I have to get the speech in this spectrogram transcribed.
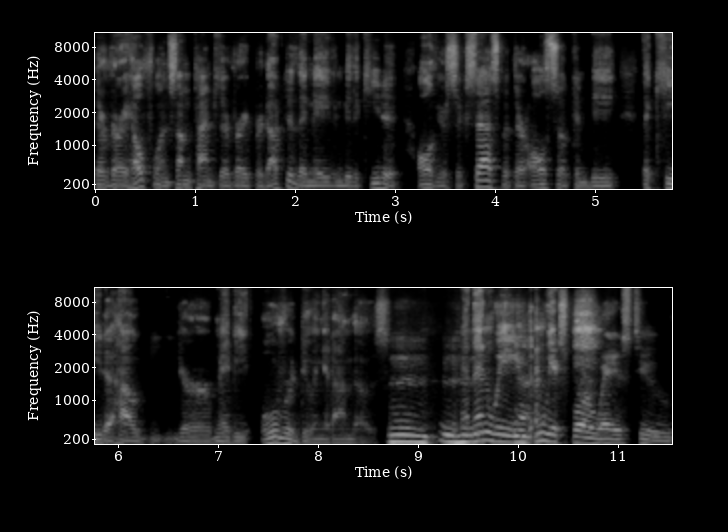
they're very helpful and sometimes they're very productive. They may even be the key to all of your success, but they're also can be the key to how you're maybe overdoing it on those. Mm-hmm. And then we yeah. then we explore ways to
